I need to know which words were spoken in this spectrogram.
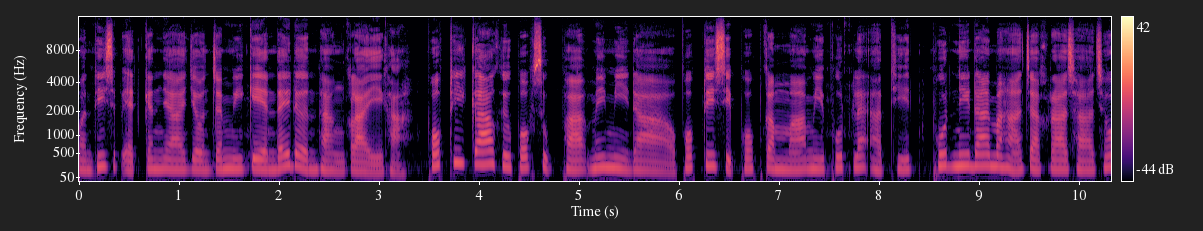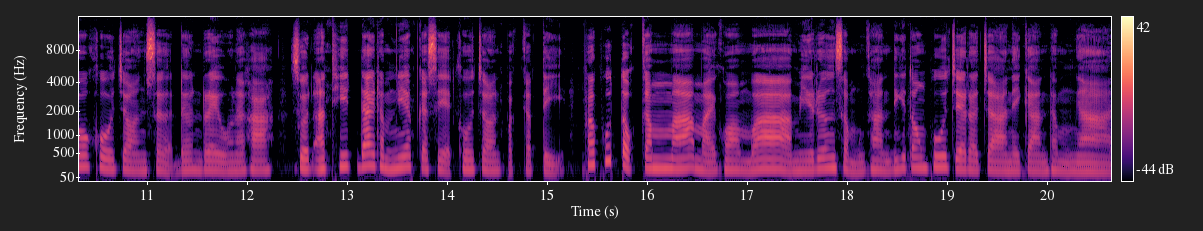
วันที่ 11 กันยายนจะมีเกณฑ์ได้เดินทางไกลค่ะ ภพที่ 9 คือภพสุภะไม่มีดาวภพที่ 10ภพกรรมะมีพุธและอาทิตย์ พุธนี้ได้มหาจากราชาโชคโคจรเสริฐเดินเร็วนะคะ ส่วนอาทิตย์ได้ทำเนียบเกษตรโคจรปกติ พระพุทธตกกรรมะหมายความว่ามีเรื่องสำคัญที่ต้องพูดเจรจาในการทำงาน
